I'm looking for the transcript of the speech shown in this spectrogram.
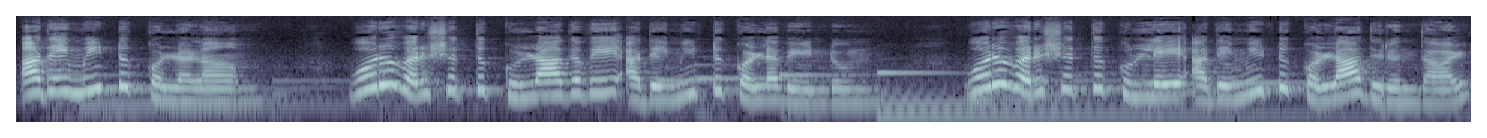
அதை மீட்டு கொள்ளலாம். ஒரு வருஷத்துக்குள்ளாகவே அதை மீட்டு கொள்ள வேண்டும். ஒரு வருஷத்துக்குள்ளே அதை மீட்டு கொள்ளாதிருந்தால்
